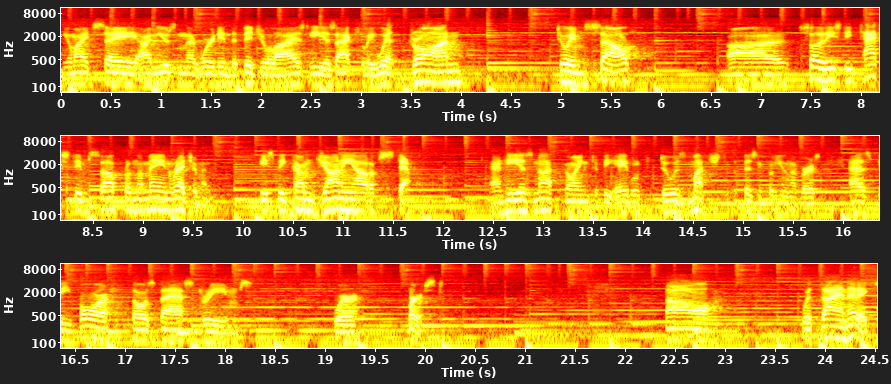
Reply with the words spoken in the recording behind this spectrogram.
you might say, I'm using that word individualized, he is actually withdrawn to himself uh, so that he's detached himself from the main regiment. He's become Johnny out of step, and he is not going to be able to do as much to the physical universe as before those vast dreams were burst. Now, with Dianetics,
